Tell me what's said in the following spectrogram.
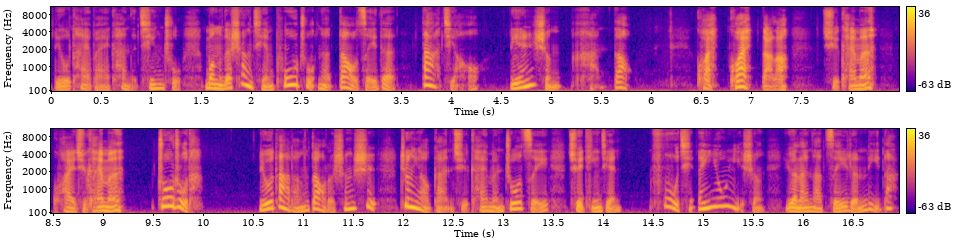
刘太白看得清楚，猛地上前扑住那盗贼的大脚，连声喊道：“快快，大郎，去开门！快去开门，捉住他！”刘大郎到了声势，正要赶去开门捉贼，却听见。父亲哎呦一声，原来那贼人力大，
